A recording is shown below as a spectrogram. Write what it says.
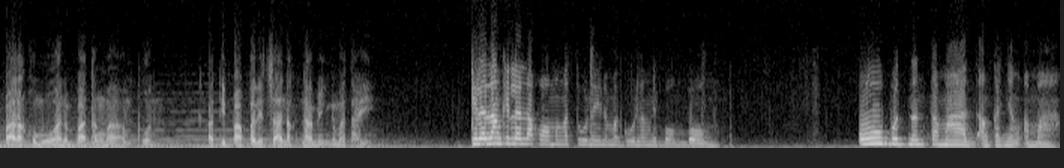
para kumuha ng batang maampon at ipapalit sa anak naming namatay. Kilalang kilala ko ang mga tunay na magulang ni Bongbong. Ubod ng tamad ang kanyang ama.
